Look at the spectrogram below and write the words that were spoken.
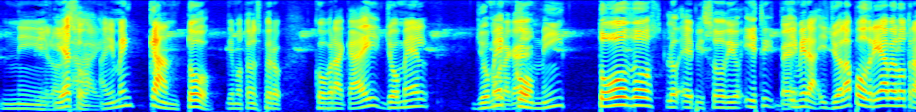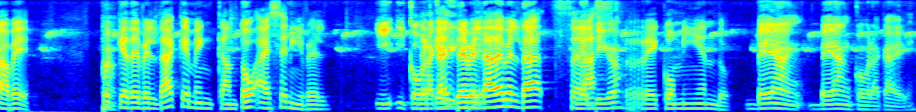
ni... Y eso, ahí. a mí me encantó Game of Thrones, pero Cobra Kai, yo me, yo me Kai. comí todos los episodios. Y, estoy- Ve. y mira, y yo la podría ver otra vez. Porque de verdad que me encantó a ese nivel. Y, Cobra Kai. de eh, verdad, de verdad, se las digo. recomiendo. Vean, vean Cobra Kai.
